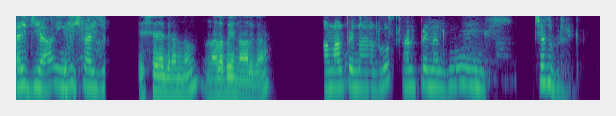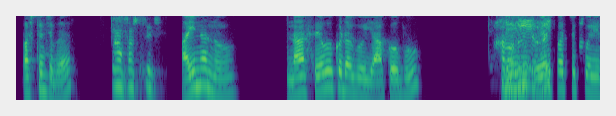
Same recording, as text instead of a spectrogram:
ఐజియా ఇంగ్లీష్ ఐజియా. యశయ గ్రంథం నలభై నాలుగా? నలభై నాలుగు నలభై నాలుగు చదువు ఫస్ట్ నుంచి బ్రదర్? ఫస్ట్ నుంచి. అయినను నా సేవకుడగు యాకోబు ఏర్పరచుకుని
